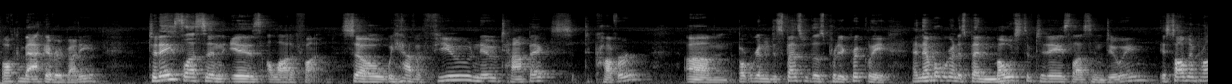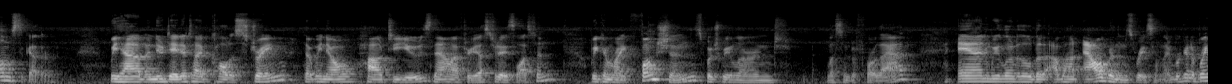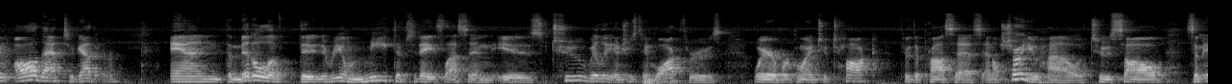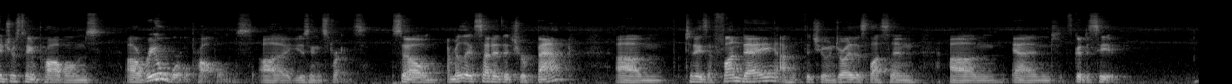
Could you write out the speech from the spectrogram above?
Welcome back, everybody. Today's lesson is a lot of fun. So we have a few new topics to cover, um, but we're going to dispense with those pretty quickly. And then what we're going to spend most of today's lesson doing is solving problems together. We have a new data type called a string that we know how to use now after yesterday's lesson. We can write functions, which we learned lesson before that. And we learned a little bit about algorithms recently. We're going to bring all that together and the middle of the, the, real meat of today's lesson is two really interesting walkthroughs where we're going to talk through the process and I'll show you how to solve some interesting problems, uh, real world problems uh, using strings. So I'm really excited that you're back. Um, today's a fun day. I hope that you enjoy this lesson um, and it's good to see you.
